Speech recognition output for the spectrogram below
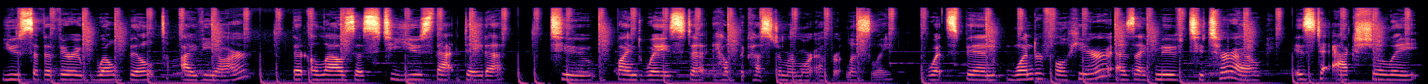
use of a very well-built IVR that allows us to use that data to find ways to help the customer more effortlessly. What's been wonderful here as I've moved to Turo is to actually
